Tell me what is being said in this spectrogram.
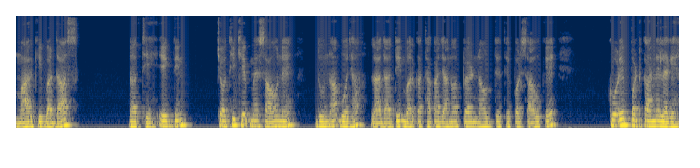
मार की बर्दाश्त न थी। एक दिन चौथी खेप में साहू ने दूना बोझा लादा। दिन भर का थका जानवर पैर न उठते थे, पर साहू के कोड़े पटकारने लगे।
